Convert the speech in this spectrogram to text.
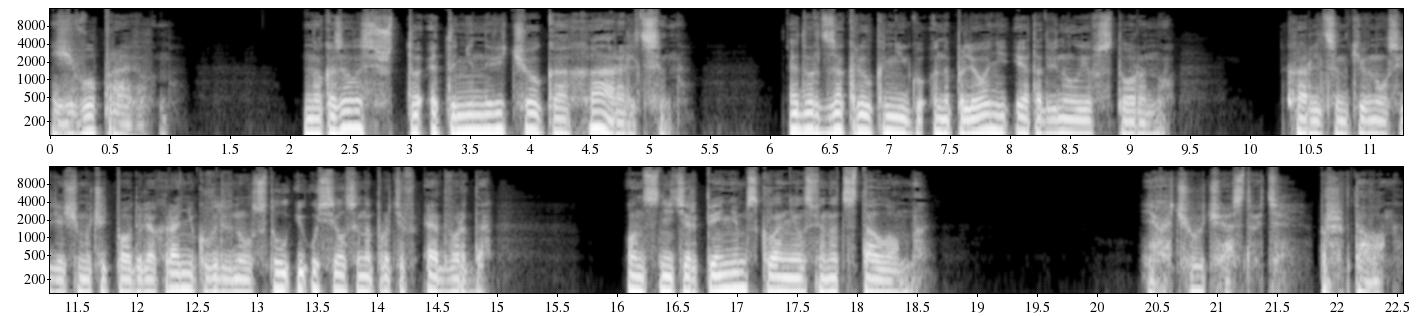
Его правилам. Но оказалось, что это не новичок, а Харальдсен. Эдвард закрыл книгу о Наполеоне и отодвинул ее в сторону. Харальдсен кивнул сидящему чуть поодаль охраннику, выдвинул стул и уселся напротив Эдварда. Он с нетерпением склонился над столом. «Я хочу участвовать», — прошептал он.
